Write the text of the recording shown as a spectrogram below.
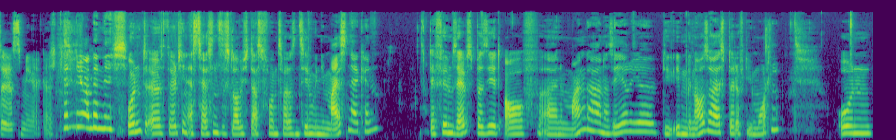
der ist mega geil. Kennen die alle nicht. Und äh, 13 Assassins ist, glaube ich, das von 2010, wo ihn die meisten erkennen. Der Film selbst basiert auf einem Manga, einer Serie, die eben genauso heißt, Blood of the Immortal. Und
